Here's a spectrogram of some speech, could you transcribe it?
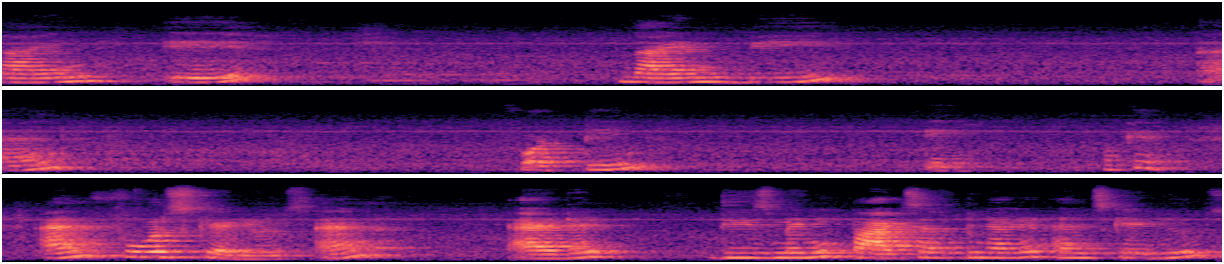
9A, 9B and 14A. Okay. And four schedules. And added these many parts have been added and schedules.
